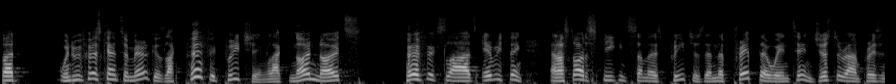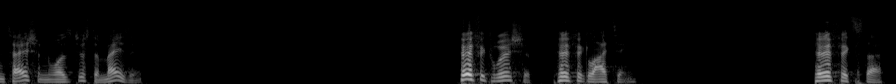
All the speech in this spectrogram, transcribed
But when we first came to America, it was like perfect preaching, like no notes, perfect slides, everything. And I started speaking to some of those preachers, and the prep they went in just around presentation was just amazing. Perfect worship, perfect lighting, perfect stuff.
